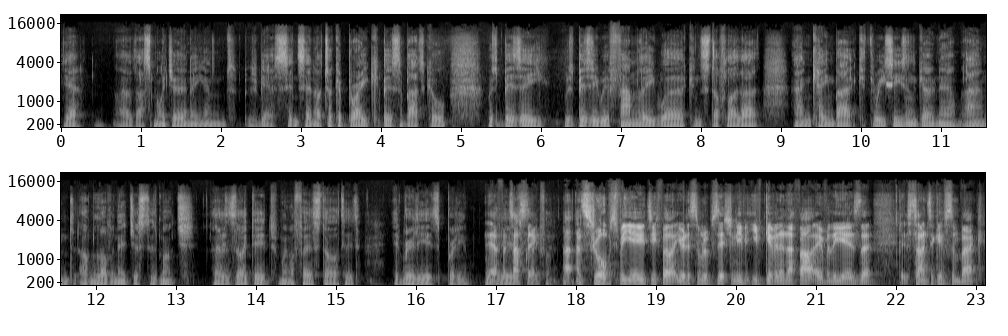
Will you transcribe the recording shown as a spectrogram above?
yeah, uh, that's my journey. And yeah, since then I took a break, a bit sabbatical, was busy, was busy with family, work, and stuff like that, and came back three seasons ago now, and I'm loving it just as much as I did when I first started it really is brilliant. Yeah, fantastic. And Straubs, for you, do you feel like you're in a similar position? You've, you've, given enough out over the years that it's time to give some back.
